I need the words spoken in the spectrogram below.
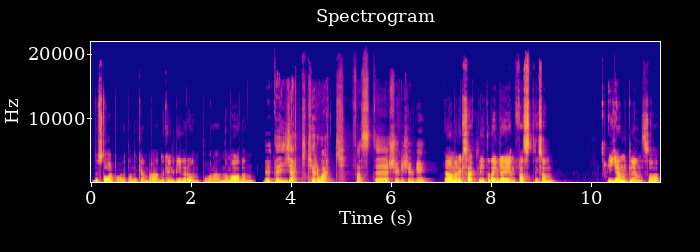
du står på. Utan du kan, bara, du kan glida runt och vara nomaden. Det är lite Jack Kerouac fast eh, 2020. Ja men exakt, lite den grejen. Fast liksom egentligen så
